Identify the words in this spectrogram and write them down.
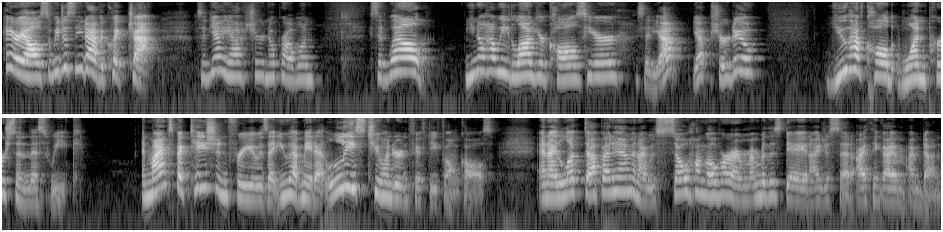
Hey, Ariel, so we just need to have a quick chat. I said, Yeah, yeah, sure, no problem. He said, Well, you know how we log your calls here? I said, Yep, yep, sure do you have called one person this week. And my expectation for you is that you have made at least 250 phone calls. And I looked up at him and I was so hungover. I remember this day and I just said, I think I'm I'm done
